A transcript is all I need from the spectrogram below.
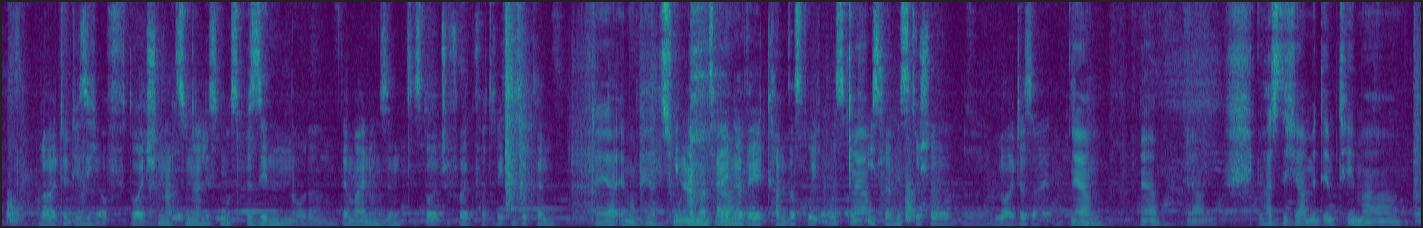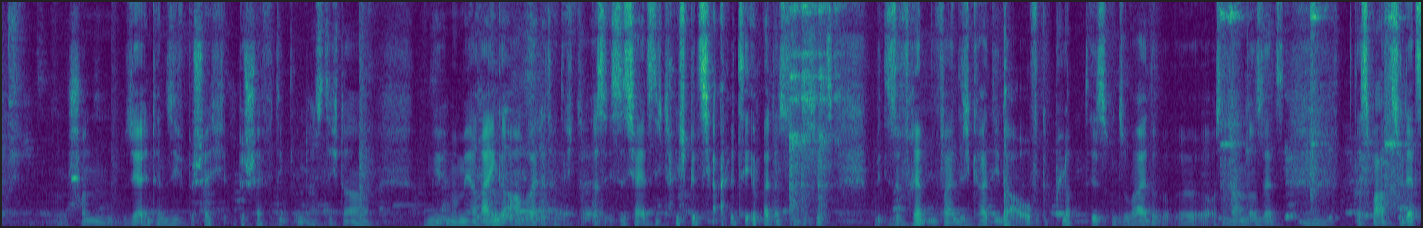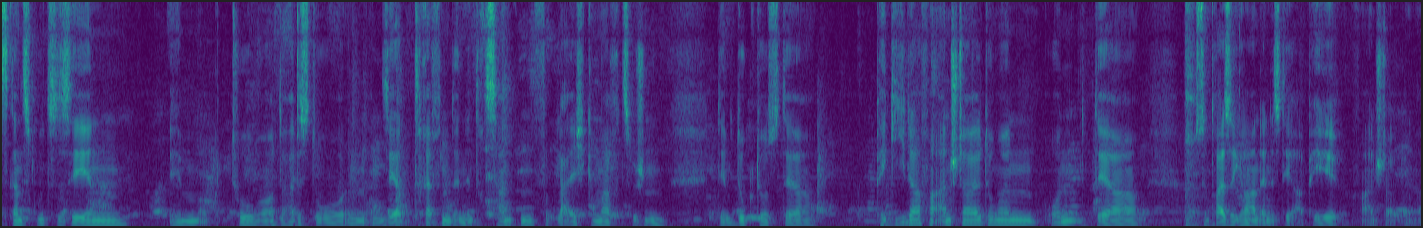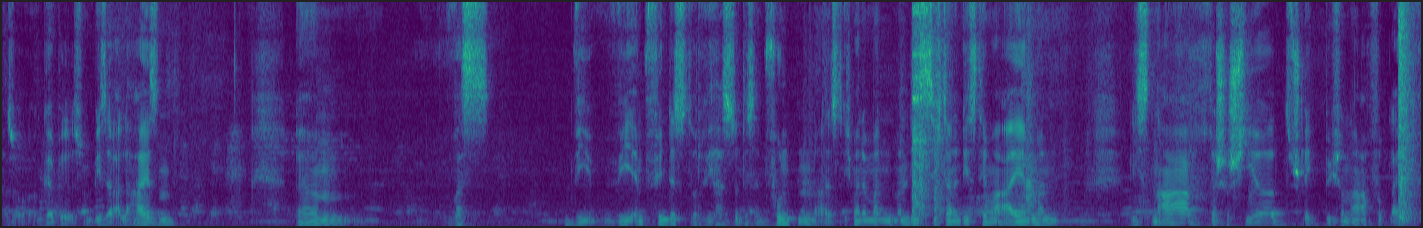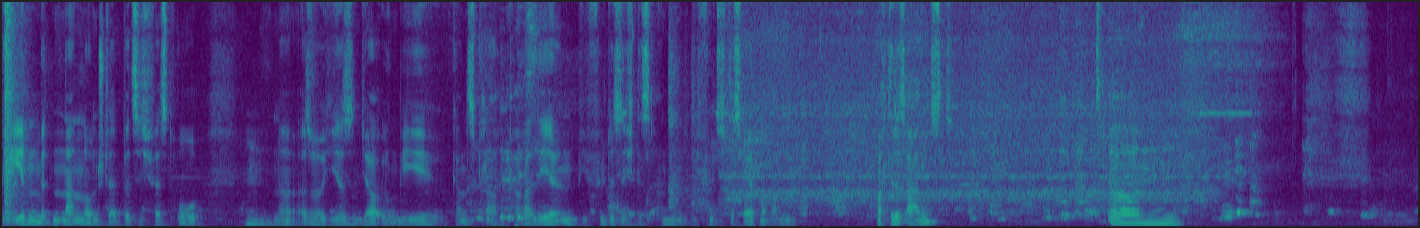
äh, Leute, die sich auf deutschen Nationalismus besinnen oder der Meinung sind, das deutsche Volk vertreten zu können. Der ja immer mehr In zunimmt. anderen Teilen ja. der Welt kann das durchaus auch Ja. islamistische äh, Leute sein. Ja, ja, ja. Du hast dich ja mit dem Thema schon sehr intensiv beschäft- beschäftigt und hast dich da irgendwie immer mehr reingearbeitet. Hat dich, also es ist ja jetzt nicht dein Spezialthema, dass du dich jetzt mit dieser Fremdenfeindlichkeit, die da aufgeploppt ist und so weiter, äh, auseinandersetzt. Das war zuletzt ganz gut zu sehen im Oktober. Da hattest du einen, einen sehr treffenden, interessanten Vergleich gemacht zwischen dem Duktus der Pegida-Veranstaltungen und der aus den 30er Jahren NSDAP-Veranstaltungen, also Goebbels und wie sie alle heißen. Ähm, was, wie, wie empfindest oder wie hast du das empfunden? Also ich meine, man, man liest sich dann in dieses Thema ein, man liest nach, recherchiert, schlägt Bücher nach, vergleicht Reden miteinander und stellt plötzlich fest, oh, Hm. ne, also hier sind ja irgendwie ganz klare Parallelen. Wie fühlt es sich das an? Wie fühlt sich das heute noch an? Macht dir das Angst? Ähm,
